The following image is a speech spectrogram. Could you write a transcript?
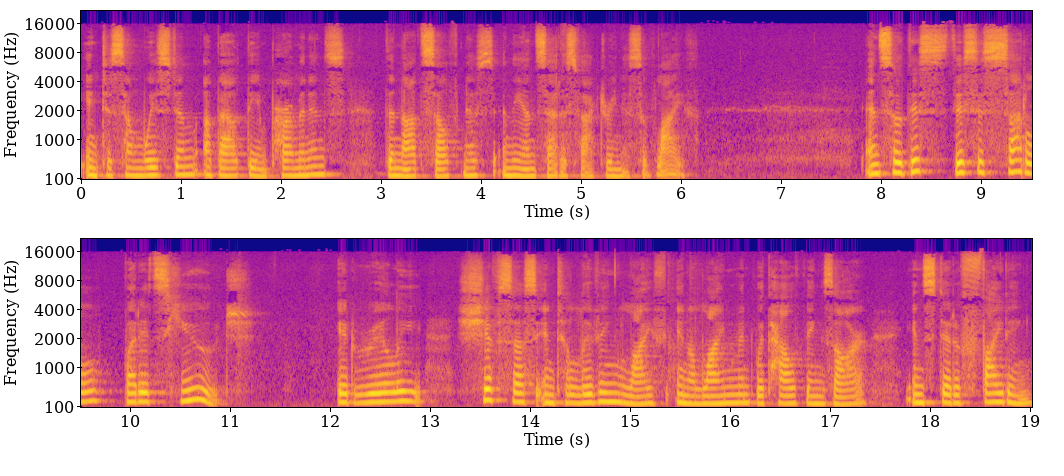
into some wisdom about the impermanence, the not selfness, and the unsatisfactoriness of life. And so this, this is subtle, but it's huge. It really shifts us into living life in alignment with how things are instead of fighting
